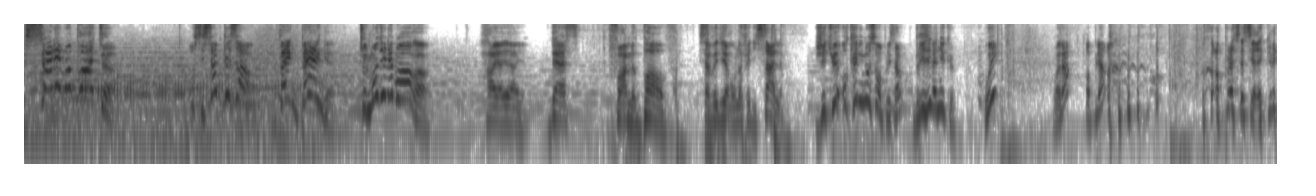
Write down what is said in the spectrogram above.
Salut mon pote! Aussi simple que ça! Bang bang! Tout le monde il est mort Aïe aïe aïe. Death from above. Ça veut dire on a fait du sale. J'ai tué aucun innocent en plus hein. Brisé la nuque. Oui? Voilà. Hop là. Hop là ça s'est réglé.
